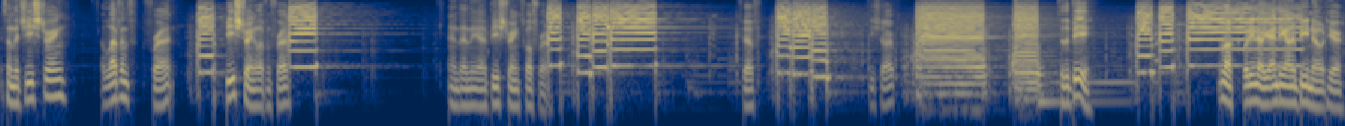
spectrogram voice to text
It's on the G string, 11th fret, B string, 11th fret, and then the uh, B string, 12th fret. So D sharp to the B. Look, what do you know? You're ending on a B note here.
